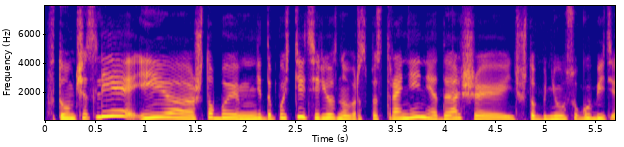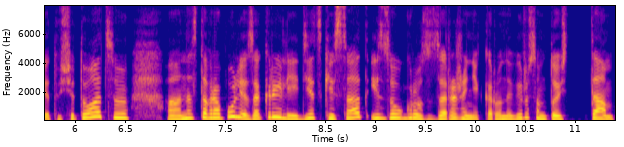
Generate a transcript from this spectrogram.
в том числе. И э, чтобы не допустить серьезного распространения дальше, чтобы не усугубить эту ситуацию, а, на Ставрополе закрыли детский сад из-за угрозы заражения коронавирусом, то есть там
